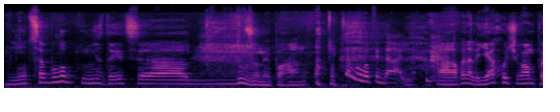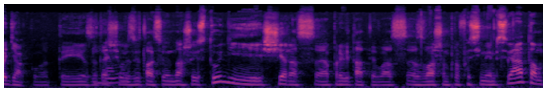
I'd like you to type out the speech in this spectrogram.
Ну, це було б, мені здається, дуже непогано. Це було б ідеально. А, паналі. Я хочу вам подякувати за те, що ви звітали сьогодні в нашої студії. Ще раз е, привітати вас з вашим професійним святом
